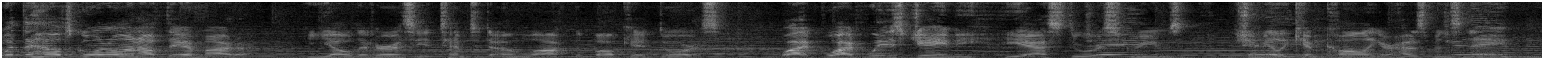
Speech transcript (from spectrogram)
What the hell's going on out there, Marta? He yelled at her as he attempted to unlock the bulkhead doors. What, what, where's Jamie? He asked through her screams. But she merely kept calling her husband's name.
